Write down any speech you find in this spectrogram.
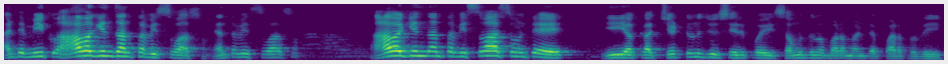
అంటే మీకు ఆవగింజంత విశ్వాసం. ఎంత విశ్వాసం? ఆవగింజంత విశ్వాసం ఉంటే ఈ యొక్క చెట్టును చూసి వెళ్ళిపోయి సముద్రం పడమంటే పడుతుంది.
